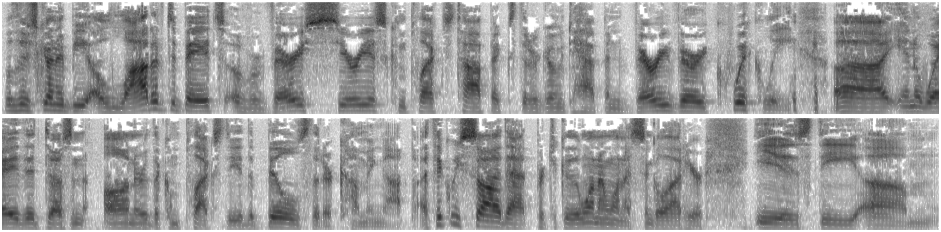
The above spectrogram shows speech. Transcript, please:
Well, there's going to be a lot of debates over very serious, complex topics that are going to happen very, very quickly uh, in a way that doesn't honor the complexity of the bills that are coming up. I think we saw that, particularly the one I want to single out here is the um,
